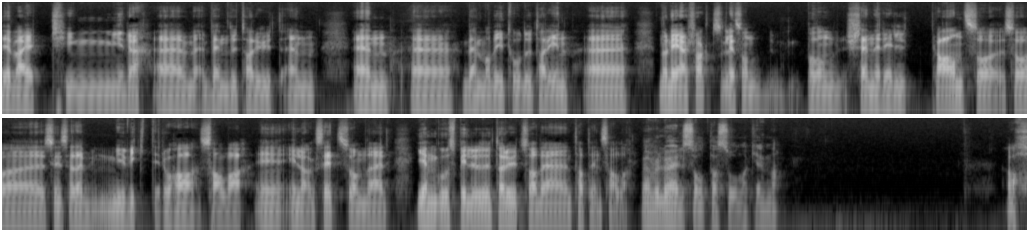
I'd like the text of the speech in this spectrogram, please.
det veier tyngre eh, hvem du tar ut, enn en, eh, hvem av de to du tar inn. Eh, når det er sagt, så litt sånn på sånn generelt plan så, så uh, syns jeg det er mye viktigere å ha Salah i, i laget sitt. Så om det er jevngode spillere du tar ut, så hadde jeg tatt inn Salah. Hvem ville du helst solgt av Son og Kane, da? Åh.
